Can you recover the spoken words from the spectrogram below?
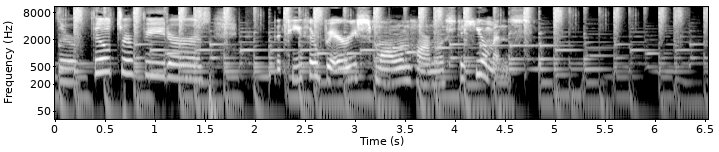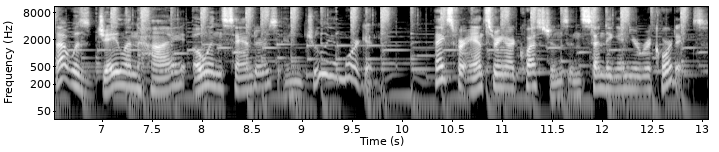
They're filter feeders. The teeth are very small and harmless to humans. That was Jalen High, Owen Sanders, and Julia Morgan. Thanks for answering our questions and sending in your recordings.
